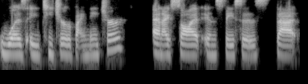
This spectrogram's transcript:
was a teacher by nature and i saw it in spaces that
